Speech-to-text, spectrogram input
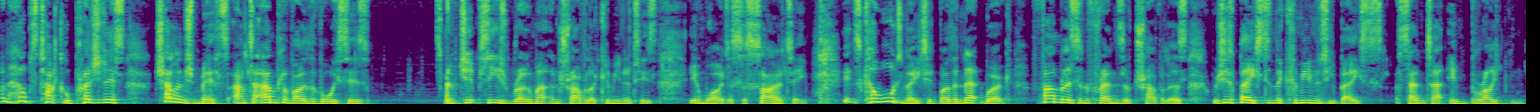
and helps tackle prejudice, challenge myths and to amplify the voices of Gypsies, Roma, and traveller communities in wider society. It's coordinated by the network Families and Friends of Travellers, which is based in the Community Base Centre in Brighton.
